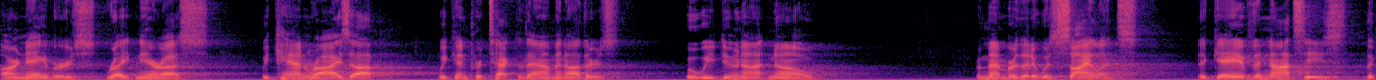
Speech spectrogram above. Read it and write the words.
our neighbors right near us. We can rise up. We can protect them and others who we do not know. Remember that it was silence that gave the Nazis the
